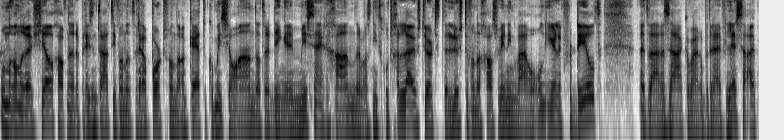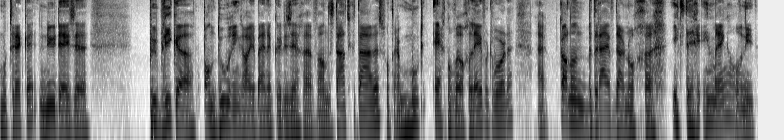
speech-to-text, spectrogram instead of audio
Onder andere Shell gaf na de presentatie van het rapport van de enquêtecommissie al aan dat er dingen mis zijn gegaan. Er was niet goed geluisterd. De lusten van de gaswinning waren oneerlijk verdeeld. Het waren zaken waar het bedrijf lessen uit moet trekken. Nu deze publieke pandoering, zou je bijna kunnen zeggen, van de staatssecretaris. Want er moet echt nog wel geleverd worden. Uh, kan een bedrijf daar nog uh, iets tegen inbrengen of niet?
